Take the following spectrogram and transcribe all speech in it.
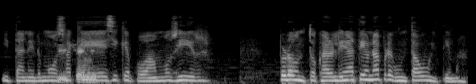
y tan hermosa Sí, señor. que es y que podamos ir pronto. Carolina tiene una pregunta última.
